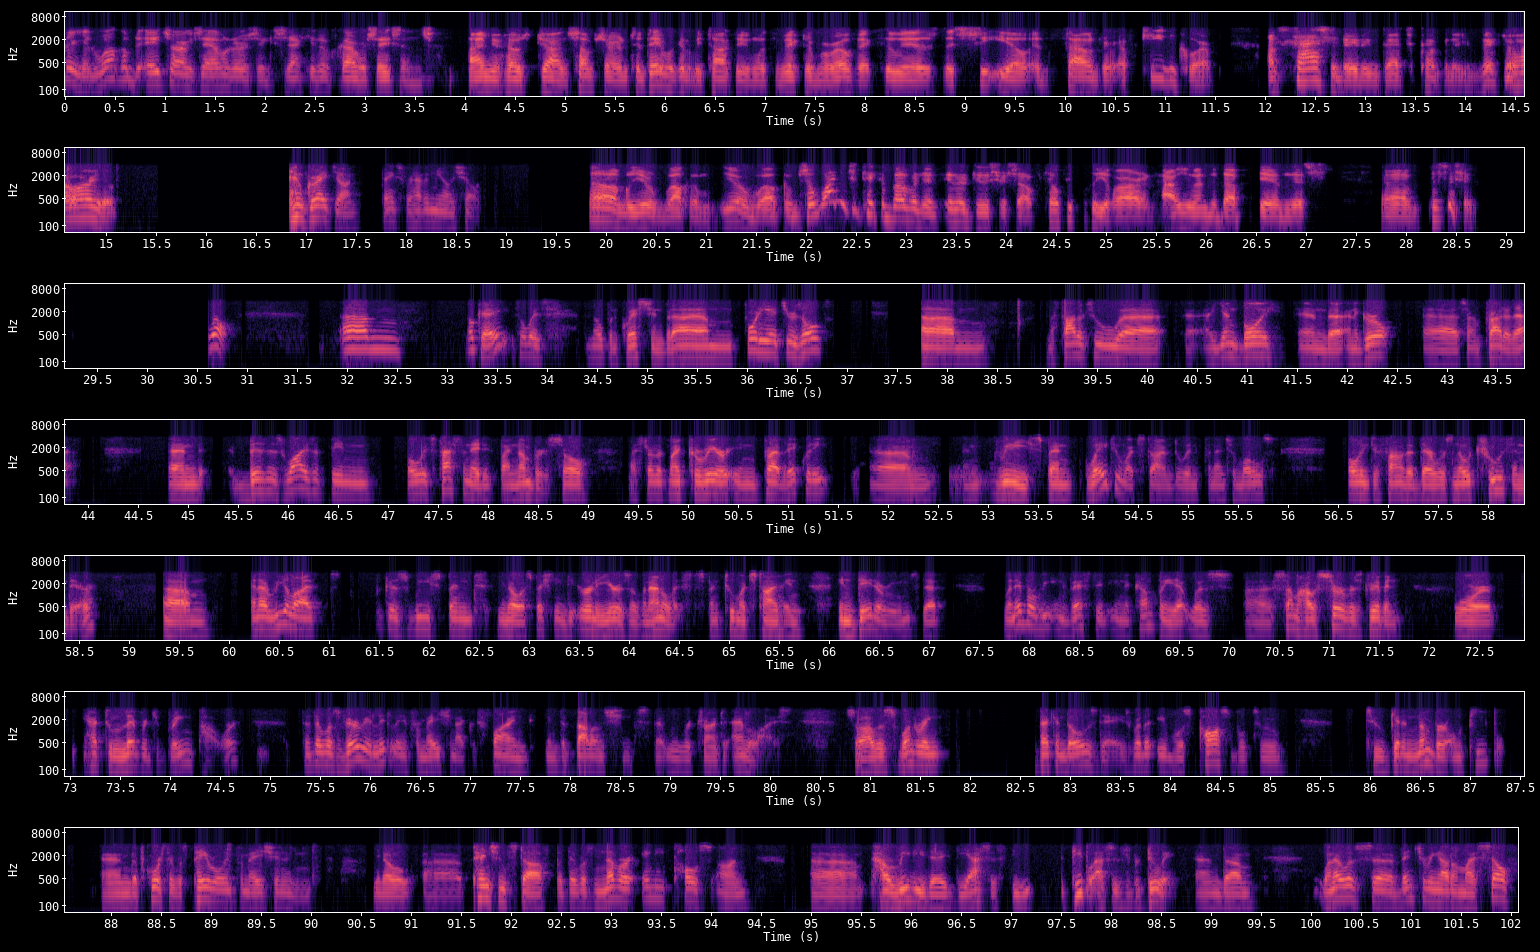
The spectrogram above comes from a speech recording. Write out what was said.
Good morning and welcome to HR Examiner's Executive Conversations. I'm your host, John Sumser, and today we're going to be talking with Viktor Mirovic, who is the CEO and founder of Keen Corp, a fascinating Dutch company. Viktor, how are you? I'm great, John. Thanks for having me on the show. Oh, well, you're welcome. You're welcome. So, why don't you take a moment and introduce yourself? Tell people who you are and how you ended up in this uh, position. Well, um, okay, it's always an open question, but I'm 48 years old. Um, I'm a father to uh, a young boy and uh, and a girl, uh, so I'm proud of that. And business-wise, I've been always fascinated by numbers. So I started my career in private equity um, and really spent way too much time doing financial models, only to find that there was no truth in there. Um, and I realized because we spent, you know, especially in the early years of an analyst, spent too much time in in data rooms that whenever we invested in a company that was uh, somehow service driven or had to leverage brain power, that there was very little information I could find in the balance sheets that we were trying to analyze. So I was wondering back in those days whether it was possible to to get a number on people. And of course there was payroll information and you know uh, pension stuff, but there was never any pulse on uh, how really the the assets the people assets were doing. And um, when I was uh, venturing out on myself,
